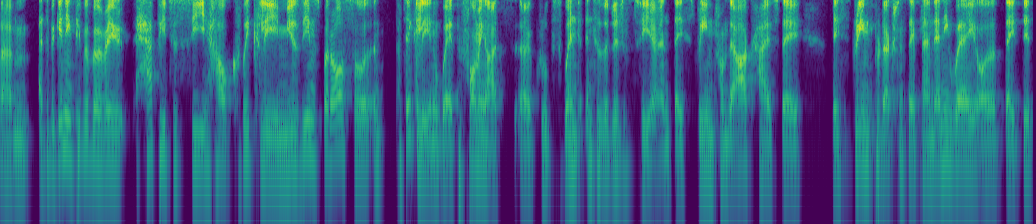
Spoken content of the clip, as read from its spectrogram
Um, at the beginning, people were very happy to see how quickly museums, but also, and particularly in a way, performing arts uh, groups went into the digital sphere and they streamed from their archives. They they streamed productions they planned anyway, or they did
